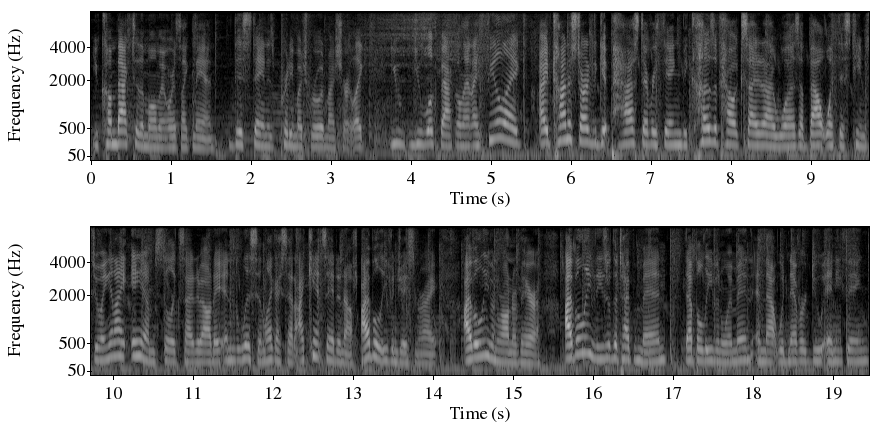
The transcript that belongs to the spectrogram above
you come back to the moment where it's like, man, this stain has pretty much ruined my shirt. Like you you look back on that and I feel like I'd kind of started to get past everything because of how excited I was about what this team's doing and I am still excited about it. And listen, like I said, I can't say it enough. I believe in Jason Wright. I believe in Ron Rivera. I believe these are the type of men that believe in women and that would never do anything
